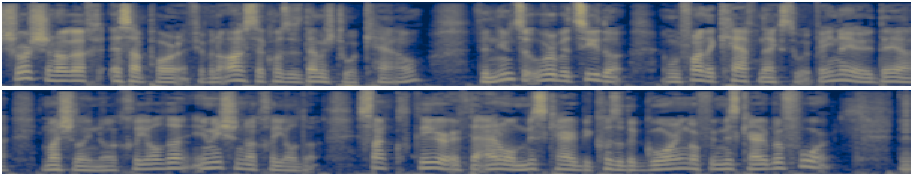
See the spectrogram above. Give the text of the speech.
Shor shenogach esapor, if you have an ox that causes damage to a cow, v'nimtza ur betzida, and we find the calf next to it. It's not clear if the animal miscarried because of the goring or if it miscarried before. So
